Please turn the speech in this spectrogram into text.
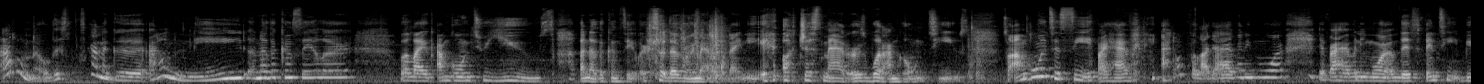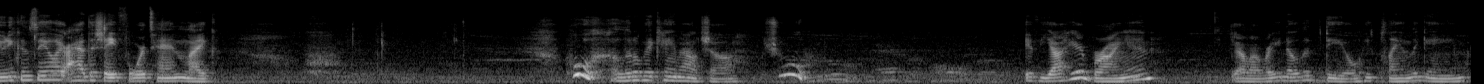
I don't know. This looks kind of good. I don't need another concealer but like I'm going to use another concealer so it doesn't really matter what I need. It uh, just matters what I'm going to use. So I'm going to see if I have any I don't feel like I have any more. If I have any more of this Fenty Beauty concealer I have the shade 410 like whew, a little bit came out y'all. If y'all hear Brian y'all already know the deal he's playing the game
